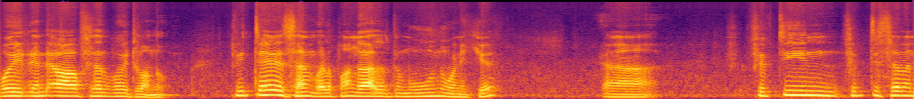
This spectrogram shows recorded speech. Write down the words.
പോയി എന്റെ ഓഫീസർ പോയിട്ട് വന്നു. പിറ്റേ ദിവസം വെളുപ്പം കാലത്ത് മൂന്ന് മണിക്ക് fifteen fifty seven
